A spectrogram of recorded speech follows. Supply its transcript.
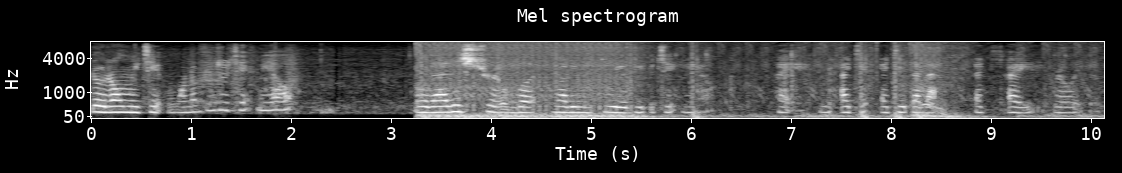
it would only take one of you to take me out? Well, that is true, but not even three of you to take me out. Hey, I take I take that back. I, I really do.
